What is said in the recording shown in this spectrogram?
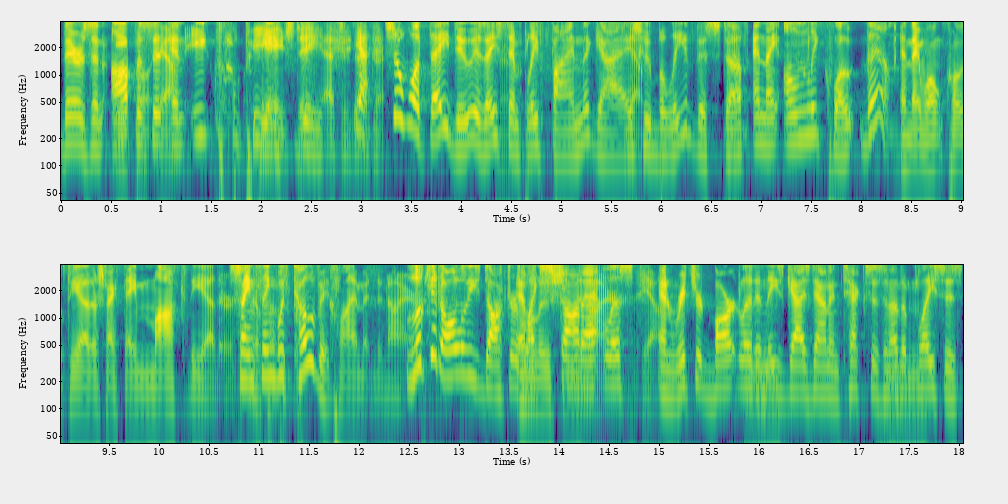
there's an opposite yeah. and equal PhD. That's exactly Yeah. right. So what they do is they simply find the guys who believe this stuff and they only quote them. and they won't quote the others. In fact, they mock the others. Same They're thing with COVID. Climate deniers. Look at all of these doctors like Scott Atlas. Mm-hmm. and Richard Bartlett and these guys down in Texas and other places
